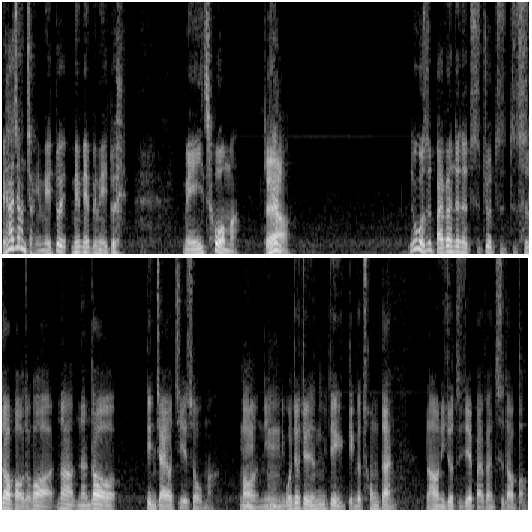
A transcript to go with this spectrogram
哎，他这样讲也没对，没没没没对，没错嘛。对啊，如果是白饭真的吃就只只，吃到饱的话，那难道店家要接受吗？嗯、哦，你、嗯、我就觉得你点点个葱蛋，然后你就直接白饭吃到饱，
